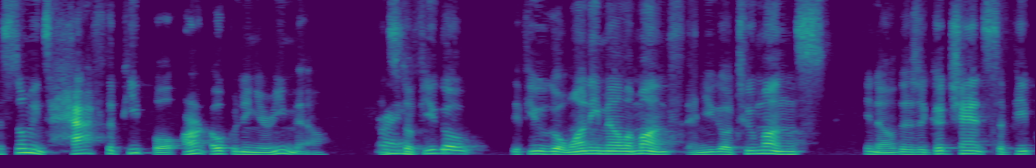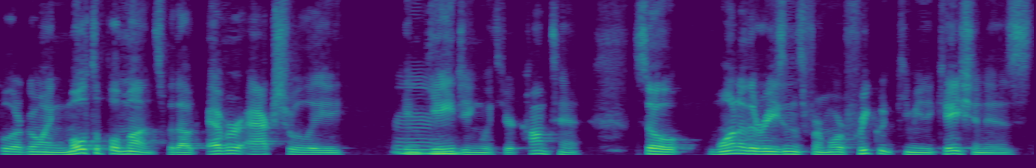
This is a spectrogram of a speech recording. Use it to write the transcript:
it still means half the people aren't opening your email. And so if you go if you go one email a month and you go two months, you know, there's a good chance that people are going multiple months without ever actually mm, engaging with your content. So one of the reasons for more frequent communication is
